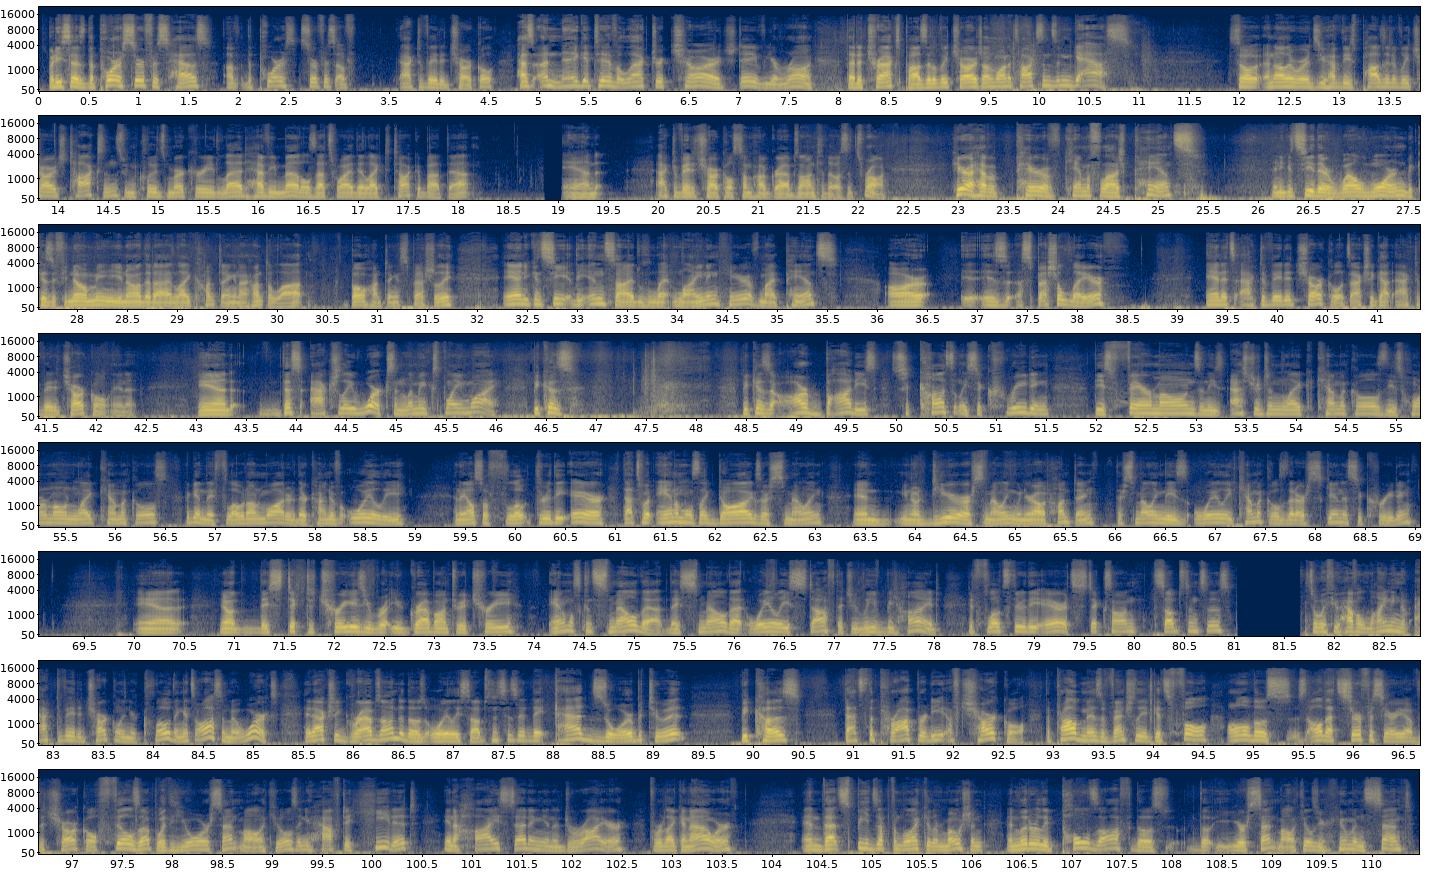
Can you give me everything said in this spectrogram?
But he says the porous surface has of the porous surface of activated charcoal has a negative electric charge. Dave, you're wrong. That attracts positively charged unwanted toxins and gas. So, in other words, you have these positively charged toxins, includes mercury, lead, heavy metals. That's why they like to talk about that and activated charcoal somehow grabs onto those. It's wrong. Here I have a pair of camouflage pants, and you can see they're well worn because if you know me, you know that I like hunting and I hunt a lot, bow hunting especially. And you can see the inside lining here of my pants are is a special layer and it's activated charcoal. It's actually got activated charcoal in it. And this actually works and let me explain why. Because because our bodies are constantly secreting these pheromones and these estrogen like chemicals, these hormone like chemicals. Again, they float on water, they're kind of oily, and they also float through the air. That's what animals like dogs are smelling, and you know, deer are smelling when you're out hunting. They're smelling these oily chemicals that our skin is secreting. And you know, they stick to trees. You, you grab onto a tree, animals can smell that. They smell that oily stuff that you leave behind. It floats through the air, it sticks on substances. So if you have a lining of activated charcoal in your clothing, it's awesome. It works. It actually grabs onto those oily substances and they adsorb to it because that's the property of charcoal. The problem is eventually it gets full, all those all that surface area of the charcoal fills up with your scent molecules and you have to heat it in a high setting in a dryer for like an hour and that speeds up the molecular motion and literally pulls off those the, your scent molecules, your human scent,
